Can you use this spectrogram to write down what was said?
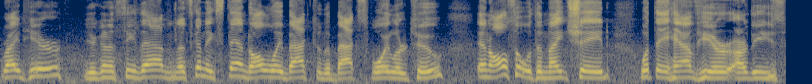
right here, you're gonna see that, and it's gonna extend all the way back to the back spoiler too. And also with the nightshade, what they have here are these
